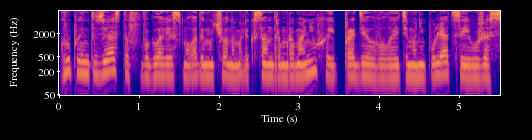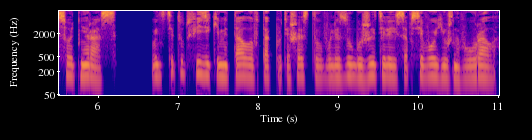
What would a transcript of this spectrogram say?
Группа энтузиастов во главе с молодым ученым Александром Романюхой проделывала эти манипуляции уже сотни раз. В Институт физики металлов так путешествовали зубы жителей со всего Южного Урала.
